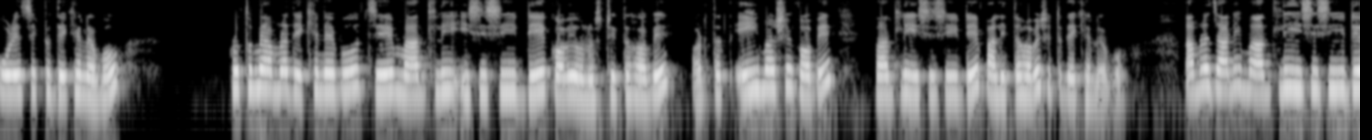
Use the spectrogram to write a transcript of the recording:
পড়েছে একটু দেখে নেব। প্রথমে আমরা দেখে নেব যে মান্থলি ইসিসি ডে কবে অনুষ্ঠিত হবে, অর্থাৎ এই মাসে কবে মান্থলি ইসিসি ডে পালিত হবে, সেটা দেখে নেব। আমরা জানি মান্থলি ইসিসি ডে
